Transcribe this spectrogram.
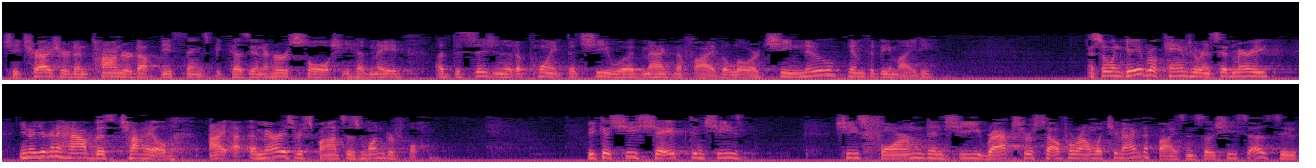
she treasured and pondered up these things because in her soul she had made a decision at a point that she would magnify the Lord. She knew him to be mighty. And so when Gabriel came to her and said, Mary, you know, you're going to have this child. I, I, Mary's response is wonderful because she's shaped and she's she's formed and she wraps herself around what she magnifies. And so she says to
